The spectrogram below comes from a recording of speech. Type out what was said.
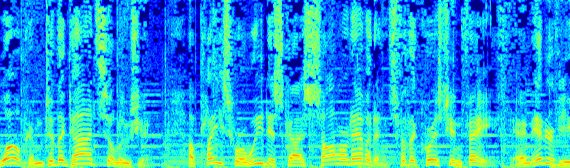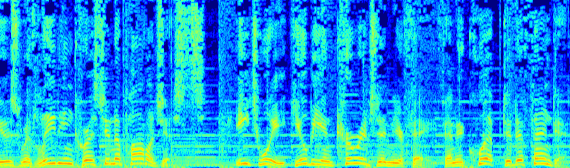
Welcome to The God Solution, a place where we discuss solid evidence for the Christian faith and interviews with leading Christian apologists. Each week, you'll be encouraged in your faith and equipped to defend it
